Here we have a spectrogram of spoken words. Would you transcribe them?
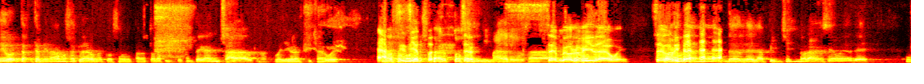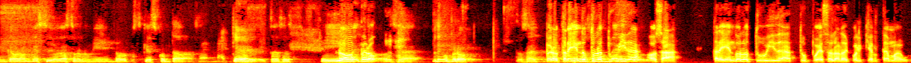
Digo, ta- también vamos a aclarar una cosa, güey, para toda la pinche gente enganchada güey, que nos puede llegar a escuchar, güey. Ah, No sí, somos cierto. expertos Se- en ni madre, o sea. se me olvida, güey, se me olvida. hablando de, de la pinche ignorancia, güey, de un cabrón que estudió gastronomía y todo, pues, que es contador, o sea, nada que ver. Entonces, y No, pero- o sea, digo, pero, o sea, Pero no trayéndolo a tu vida, güey. o sea, trayéndolo a tu vida, tú puedes hablar de cualquier tema, güey.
